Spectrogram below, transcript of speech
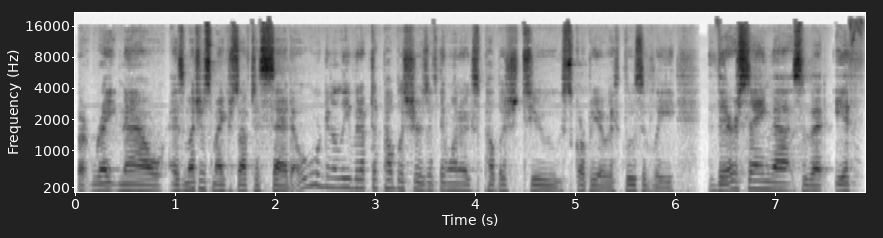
But right now, as much as Microsoft has said, "Oh, we're going to leave it up to publishers if they want to publish to Scorpio exclusively," they're saying that so that if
